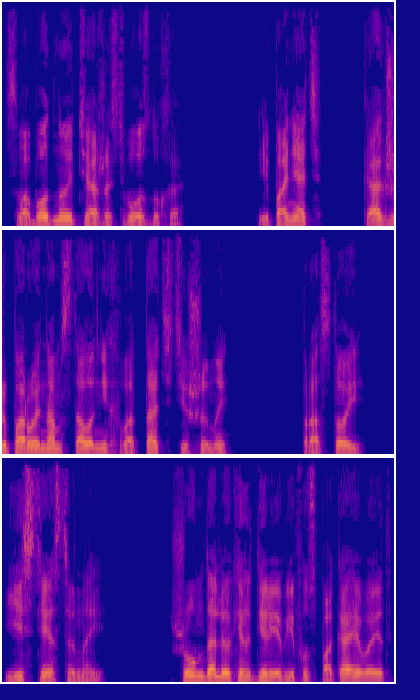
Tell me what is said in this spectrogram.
свободную тяжесть воздуха. И понять, как же порой нам стало не хватать тишины. Простой, естественной. Шум далеких деревьев успокаивает,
